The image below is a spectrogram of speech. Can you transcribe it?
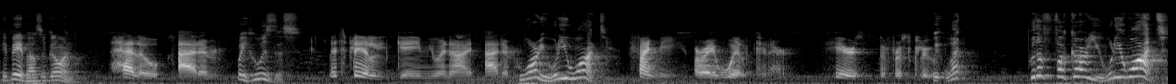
Hey babe, how's it going? Hello, Adam. Wait, who is this? Let's play a little game, you and I, Adam. Who are you? What do you want? Find me, or I will kill her. Here's the first clue. Wait, what? Who the fuck are you? What do you want?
